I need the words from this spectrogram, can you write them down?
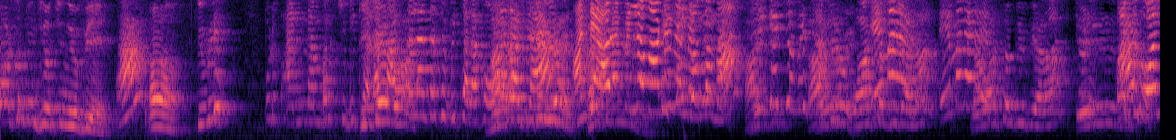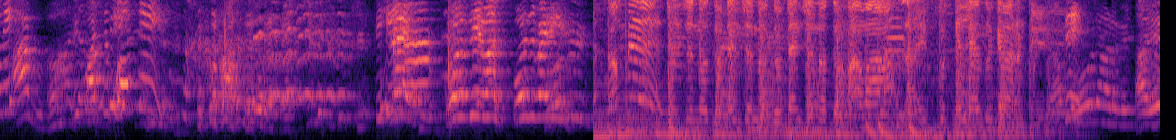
వాట్సాప్ నుంచి వచ్చింది చూపి. ఆ, చూపి. ఇప్పుడు అన్ని నంబర్స్ చూపించాలా? పర్సనల్ అంతా చూపించాలా? ఫోన్ అంతా. అంటే ఆడపిల్ల మాట నమ్మమా టికెట్ వాట్సాప్ చూపియాలా? ఫస్ట్ ఫోన్ ది. ఫోన్ ది. టెన్షన్ వద్దు టెన్షన్ వద్దు టెన్షన్ వద్దు మావా లైఫ్ తెలియదు గ్యారంటీ. అరే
